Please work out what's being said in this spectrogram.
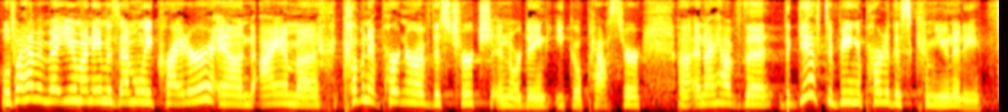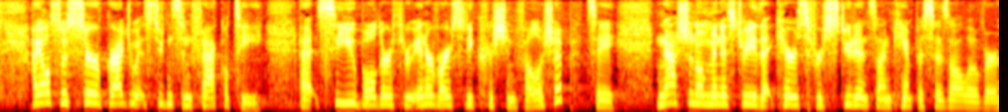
Well, if I haven't met you, my name is Emily Kreider, and I am a covenant partner of this church and ordained ECO pastor. Uh, and I have the, the gift of being a part of this community. I also serve graduate students and faculty at CU Boulder through InterVarsity Christian Fellowship. It's a national ministry that cares for students on campuses all over.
